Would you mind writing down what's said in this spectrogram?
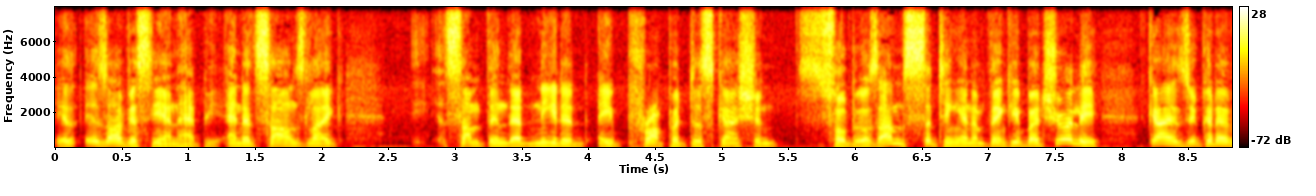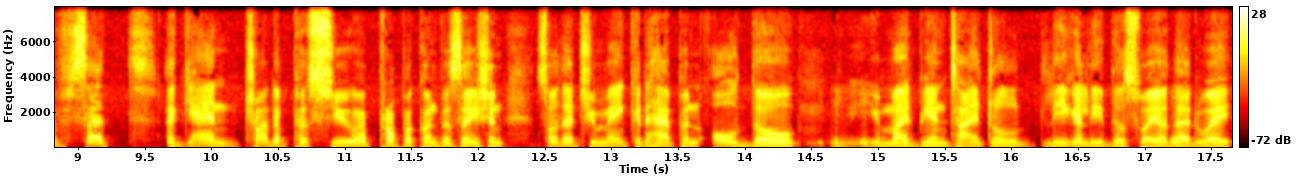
is, is obviously unhappy, and it sounds like something that needed a proper discussion. So, because I'm sitting and I'm thinking, but surely, guys, you could have sat again, try to pursue a proper conversation so that you make it happen, although you might be entitled legally this way or that way,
